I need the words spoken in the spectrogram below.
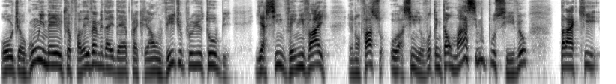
Ou de algum e-mail que eu falei vai me dar ideia para criar um vídeo para o YouTube. E assim vem e vai. Eu não faço, assim, eu vou tentar o máximo possível para que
